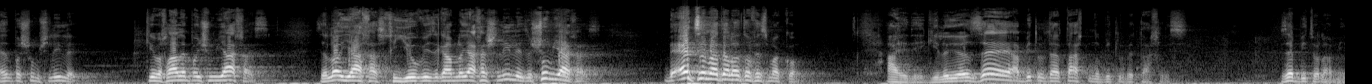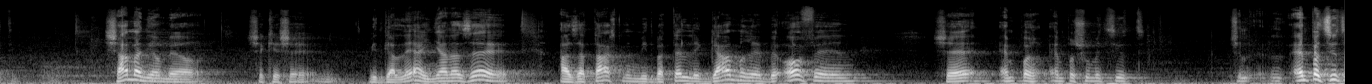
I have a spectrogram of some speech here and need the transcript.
אין פה שום שלילה. כי בכלל אין פה שום יחס. זה לא יחס חיובי, זה גם לא יחס שלילי, זה שום יחס. בעצם אתה לא תופס מקום. על ידי גילוי הזה, הביטול תחתנו ביטול בתכלס. זה ביטול אמיתי. שם אני אומר שכשמתגלה העניין הזה, אז התחתן מתבטל לגמרי באופן שאין פה, פה שום מציאות של, אין פה ציוץ,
